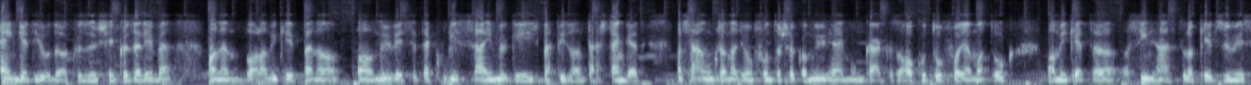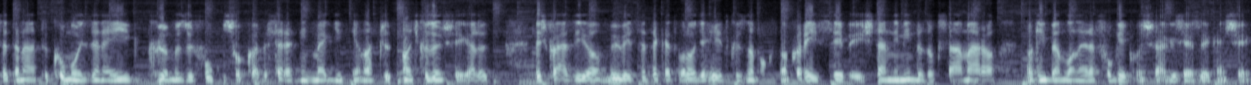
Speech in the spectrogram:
engedi oda a közönség közelébe, hanem valamiképpen a, a művészetek kulisszái mögé is bepillantást enged. A számunkra nagyon fontosak a műhely munkák, az alkotó folyamatok, amiket a, a színháztól a képzőmészeten át a komoly zeneig különböző fókuszokkal, de szeretnénk megnyitni a nagy, nagy közönség előtt, és kvázi a művészeteket valahogy a hétköznapoknak a részévé is tenni mindazok számára, akikben van erre fogékonyság és érzékenység.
